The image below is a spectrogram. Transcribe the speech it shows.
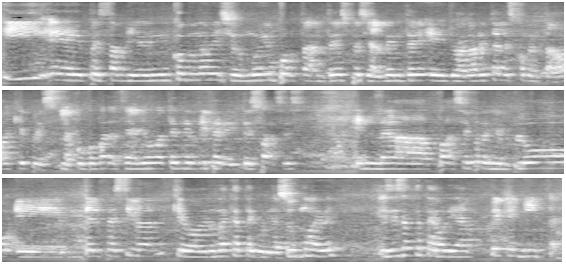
y eh, pues también con una visión muy importante, especialmente, eh, ahorita les comentaba que pues la Copa para este año va a tener diferentes fases. En la fase, por ejemplo, eh, del festival, que va a haber una categoría sub-9, es esa categoría pequeñita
